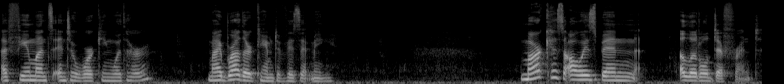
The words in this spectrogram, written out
a few months into working with her, my brother came to visit me. Mark has always been a little different.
